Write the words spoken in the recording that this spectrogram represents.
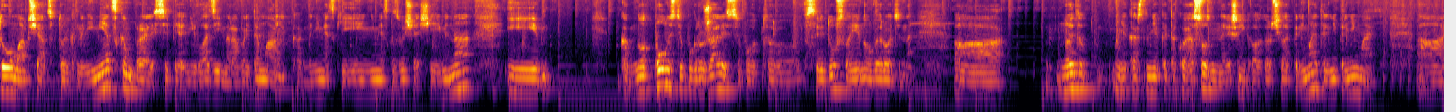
дома общаться только на немецком, брали себе не Владимир, а Вальдемар, как бы немецкие и немецко звучащие имена, и как, ну, полностью погружались вот, э, в среду своей новой родины. А, Но это, мне кажется, некое такое осознанное решение, которое человек принимает или не принимает. А,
